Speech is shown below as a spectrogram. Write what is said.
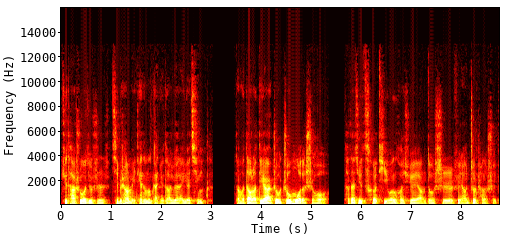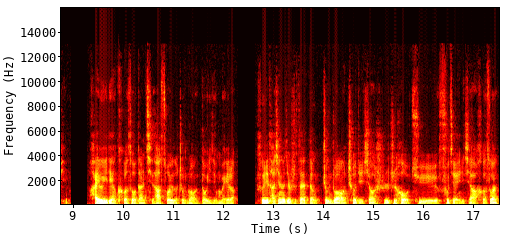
据他说，就是基本上每天都能感觉到越来越轻。那么到了第二周周末的时候，他再去测体温和血氧都是非常正常的水平，还有一点咳嗽，但是其他所有的症状都已经没了。所以他现在就是在等症状彻底消失之后去复检一下核酸。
